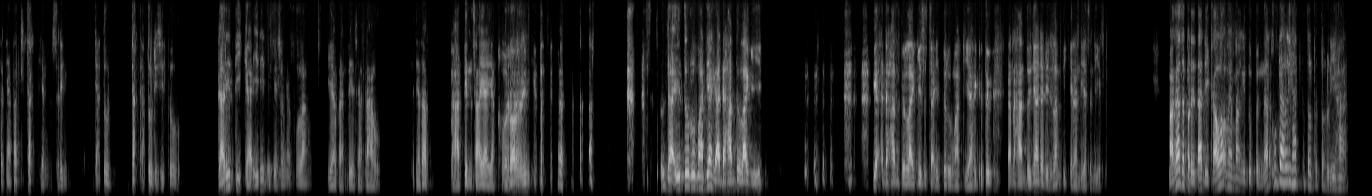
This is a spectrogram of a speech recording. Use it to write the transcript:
ternyata cicak yang sering jatuh, cicak jatuh di situ. Dari tiga ini besoknya pulang, ya Bante saya tahu. Ternyata batin saya yang horor ini. Sejak itu rumah dia nggak ada hantu lagi. Nggak ada hantu lagi sejak itu rumah dia gitu. Karena hantunya ada di dalam pikiran dia sendiri. Maka seperti tadi, kalau memang itu benar, udah lihat betul-betul, lihat.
